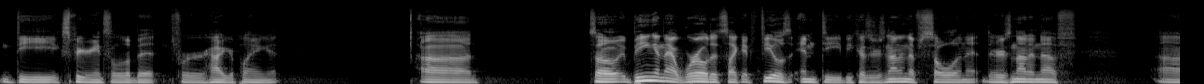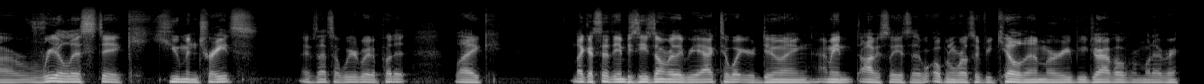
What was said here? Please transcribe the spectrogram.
the experience a little bit for how you're playing it. Uh, so being in that world, it's like it feels empty because there's not enough soul in it. There's not enough uh, realistic human traits, if that's a weird way to put it. Like, like I said, the NPCs don't really react to what you're doing. I mean, obviously it's an open world, so if you kill them or if you drive over them, whatever,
